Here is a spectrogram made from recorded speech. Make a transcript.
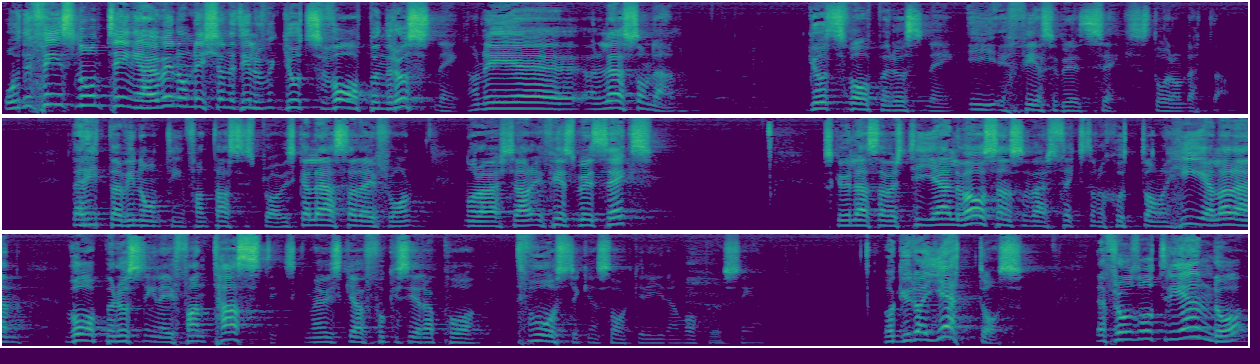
Och det finns någonting här, jag vet inte om ni känner till Guds vapenrustning. Har ni, eh, har ni läst om den? Guds vapenrustning i Efesierbrevet 6 står det om detta. Där hittar vi någonting fantastiskt bra. Vi ska läsa därifrån några verser. Efesierbrevet 6. ska vi läsa vers 10, 11 och sen så vers 16 och 17. Och hela den vapenrustningen är fantastisk. Men vi ska fokusera på två stycken saker i den vapenrustningen. Vad Gud har gett oss. Därför återigen då,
